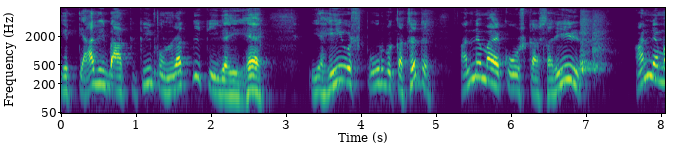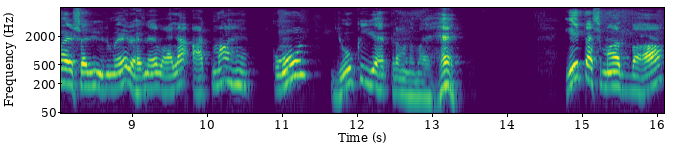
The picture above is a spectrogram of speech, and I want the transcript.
इत्यादि वाक्य की पुनरुक्ति की गई है। यही उस पूर्व कथित अन्यमय कोष का शरीर, अन्यमय शरीर में रहने वाला आत्मा है। कौन? जो कि यह प्राणमय है। ये तस्मात बा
